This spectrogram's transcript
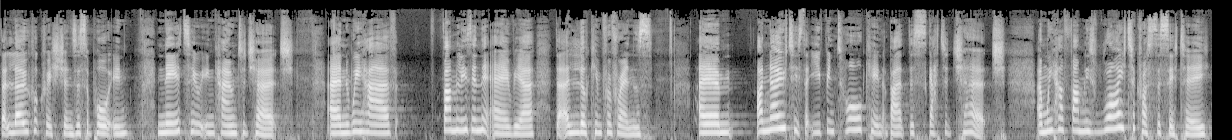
that local Christians are supporting near to Encounter Church. And we have families in the area that are looking for friends. Um, I noticed that you've been talking about the scattered church, and we have families right across the city,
